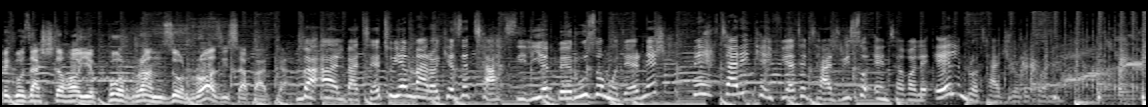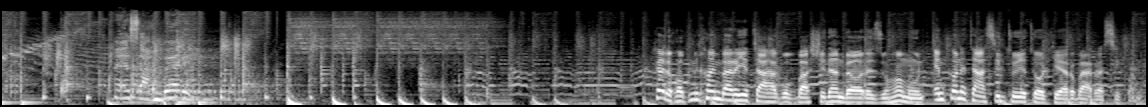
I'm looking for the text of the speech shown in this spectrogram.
به گذشته های پر رمز و رازی سفر کرد. و البته توی مراکز تحصیلی بروز و مدرنش بهترین کیفیت تدریس و انتقال علم رو تجربه کنیم بزن بریم. خیلی خب می‌خوایم برای تحقق بخشیدن به آرزوهامون امکان تحصیل توی ترکیه رو بررسی کنیم.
